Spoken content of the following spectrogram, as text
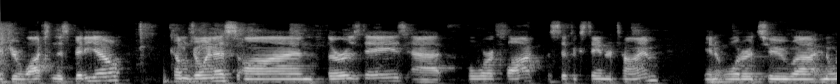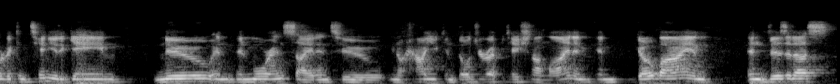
if you're watching this video, come join us on Thursdays at four o'clock Pacific Standard Time, in order to uh, in order to continue to gain new and, and more insight into you know how you can build your reputation online, and, and go by and and visit us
